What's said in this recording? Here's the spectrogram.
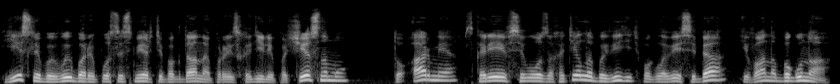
Если бы выборы после смерти Богдана происходили по-честному, то армия, скорее всего, захотела бы видеть во главе себя Ивана Багуна,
